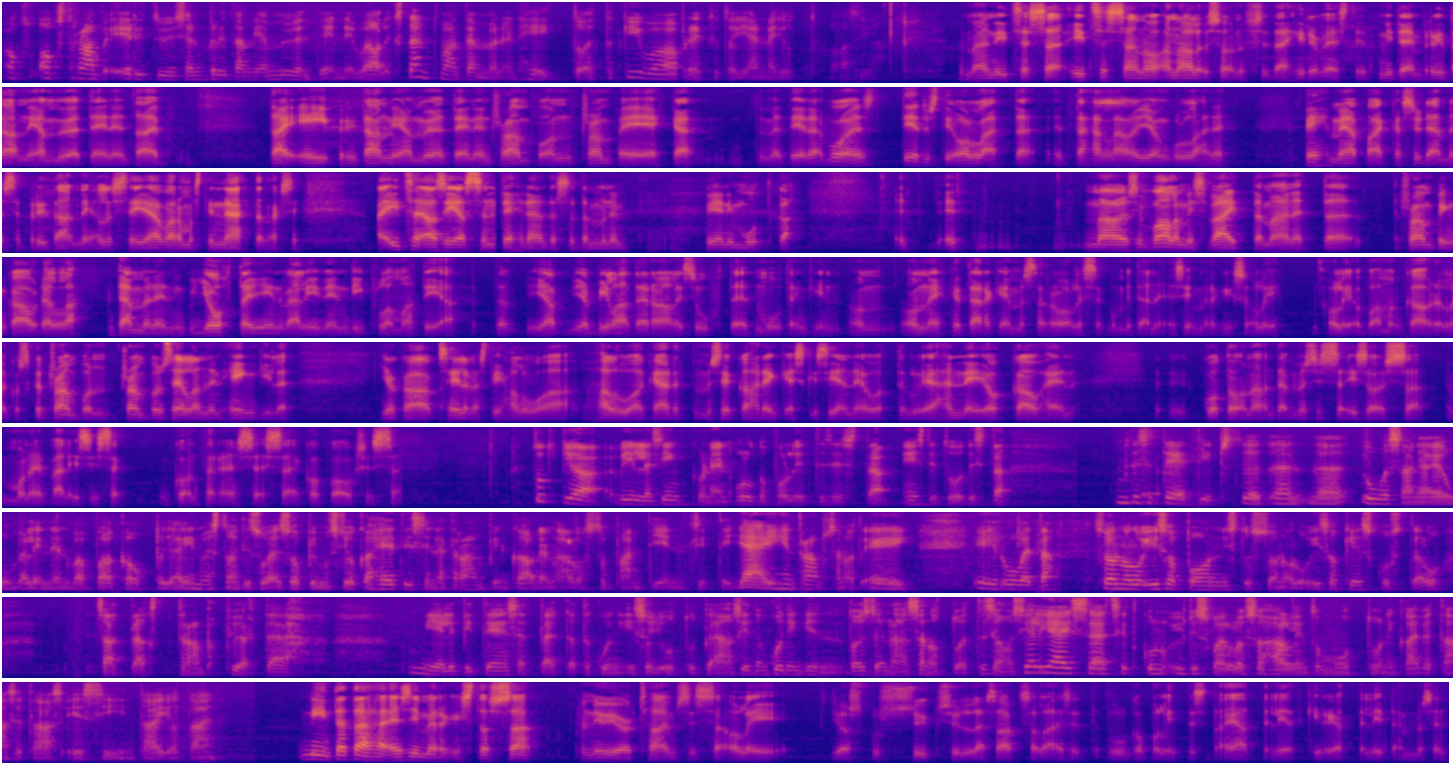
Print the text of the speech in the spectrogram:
Onko Trump erityisen Britannian myönteinen vai oliko tämä nyt vaan tämmöinen heitto, että kivaa, Brexit on jännä juttu asia? Mä en itsessään, itsessään ole analysoinut sitä hirveästi, että miten Britannian myönteinen tai tai ei Britannian myönteinen Trump on. Trump ei ehkä, mä tiedän, voi tietysti olla, että, että hänellä on jonkunlainen pehmeä paikka sydämessä Britannialle. Se jää varmasti nähtäväksi. Itse asiassa tehdään tässä tämmöinen pieni mutka. Et, et, mä olisin valmis väittämään, että Trumpin kaudella tämmöinen niin johtajien välinen diplomatia että, ja, ja bilateraalisuhteet muutenkin on, on ehkä tärkeimmässä roolissa kuin mitä ne esimerkiksi oli, oli Obaman kaudella, koska Trump on, Trump on sellainen henkilö, joka selvästi haluaa, haluaa käydä tämmöisiä kahdenkeskisiä neuvotteluja. Hän ei ole kauhean kotonaan tämmöisissä isoissa monenvälisissä konferensseissa ja kokouksissa. Tutkija Ville Sinkkonen ulkopoliittisesta instituutista Miten se TTIP, USA ja EUn välinen vapaakauppa- ja investointisuojasopimus, joka heti sinne Trumpin kauden alussa pantiin sitten jäihin. Trump sanoi, että ei, ei ruveta. Se on ollut iso ponnistus, se on ollut iso keskustelu. Saattaako Trump pyörtää mielipiteensä tai että kuinka iso juttu tämä on. Siitä on kuitenkin toisenaan sanottu, että se on siellä jäissä, että sitten kun Yhdysvalloissa hallinto muuttuu, niin kaivetaan se taas esiin tai jotain. Niin, tätähän esimerkiksi tuossa New York Timesissa oli joskus syksyllä saksalaiset ulkopoliittiset ajattelijat kirjoitteli tämmöisen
